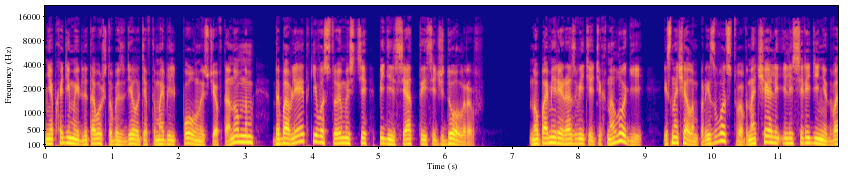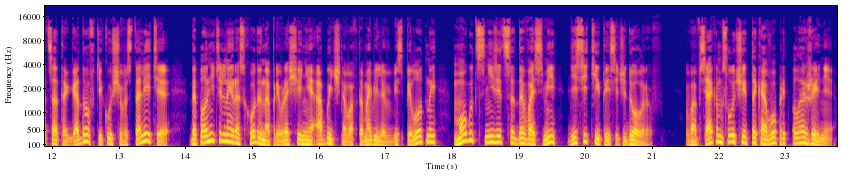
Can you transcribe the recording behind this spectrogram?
необходимый для того, чтобы сделать автомобиль полностью автономным, добавляет к его стоимости 50 тысяч долларов. Но по мере развития технологий и с началом производства в начале или середине 20-х годов текущего столетия дополнительные расходы на превращение обычного автомобиля в беспилотный могут снизиться до 8-10 тысяч долларов. Во всяком случае, таково предположение.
